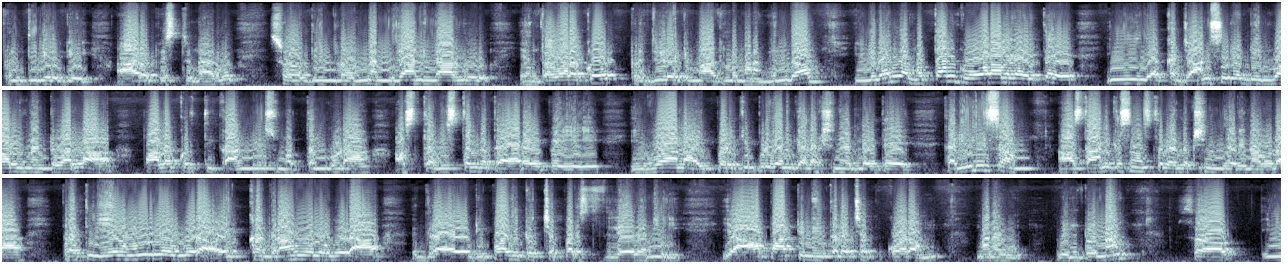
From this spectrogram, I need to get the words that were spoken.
పృథ్వీరెడ్డి ఆరోపిస్తున్నారు. సో దీంట్లో ఉన్న నిజానిజాలు ఎంతవరకు పృథ్వీరెడ్డి మాటలు మనం విందాం. ఈ విధంగా మొత్తానికి ఓవరాల్గా అయితే ఈ యొక్క ఝాన్సీ రెడ్డి ఇన్వాల్వ్మెంట్ వల్ల పాలకుర్తి కాంగ్రెస్ మొత్తం కూడా అస్తవ్యస్తంగా తయారైపోయి ఇవాళ ఇప్పటికిప్పుడు కనుక ఎలక్షన్ ఎట్లయితే కనీసం ఆ స్థానిక సంస్థల ఎలక్షన్ జరిగినా కూడా ప్రతి ఏ ఊర్లో కూడా ఒక్క గ్రామంలో కూడా డిపాజిట్ వచ్చే పరిస్థితి లేదని ఈ ఆ పార్టీ నేతలు చెప్పుకోవడం మనం వింటున్నాం. సో ఈ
